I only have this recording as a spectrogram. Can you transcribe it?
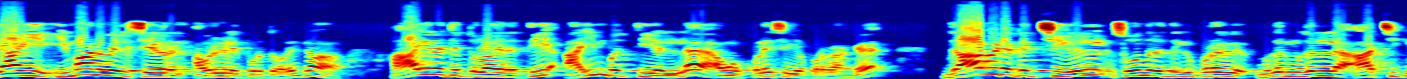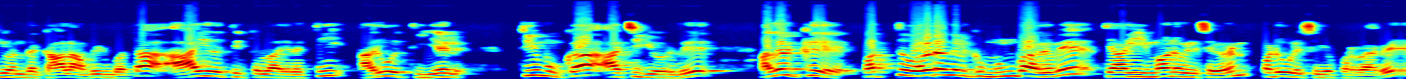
தியாகி இமானுவேல் சேகரன் அவர்களை பொறுத்த வரைக்கும் ஆயிரத்தி தொள்ளாயிரத்தி ஐம்பத்தி ஏழுல அவங்க கொலை செய்யப்படுறாங்க. திராவிட கட்சிகள் சுதந்திரத்துக்கு பிறகு முதன் முதல்ல ஆட்சிக்கு வந்த காலம் அப்படின்னு பார்த்தா ஆயிரத்தி தொள்ளாயிரத்தி அறுபத்தி ஏழு திமுக ஆட்சிக்கு வருது. அதற்கு பத்து வருடங்களுக்கு முன்பாகவே தியாகி இமானுவேல் சேகரன் படுகொலை செய்யப்படுறாரு.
